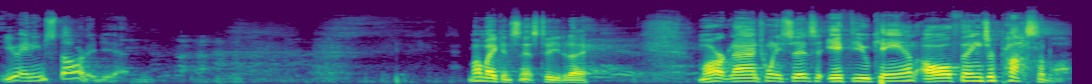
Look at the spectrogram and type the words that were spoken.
You ain't even started yet. Am I making sense to you today? Mark 9 26, if you can, all things are possible.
